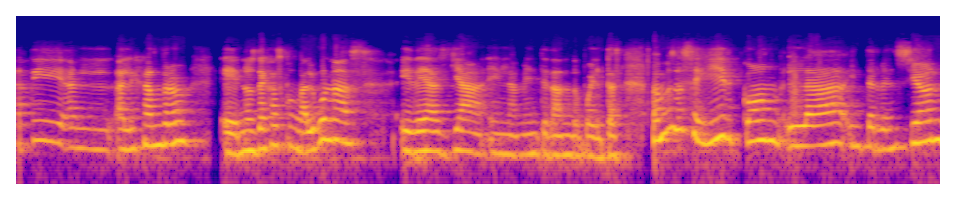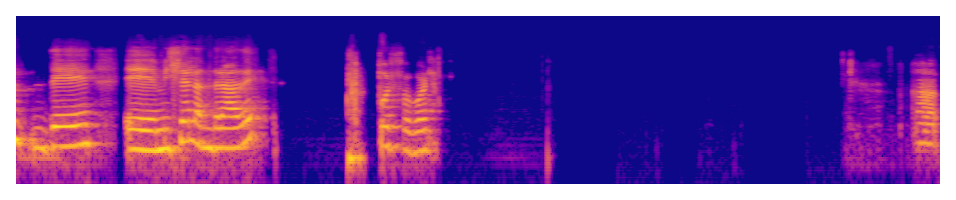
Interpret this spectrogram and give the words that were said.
A ti, Alejandro, eh, nos dejas con algunas ideas ya en la mente dando vueltas. Vamos a seguir con la intervención de eh, Michelle Andrade. Por favor. Ah,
